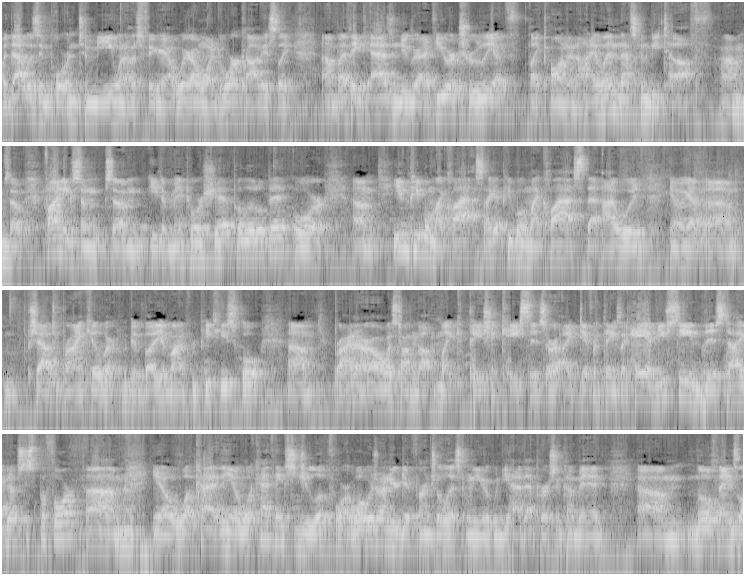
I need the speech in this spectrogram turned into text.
but that was important to me when I was figuring out where I wanted to work, obviously. Um, but I think as a new grad, if you are truly uh, like on an island, that's going to be tough. Mm-hmm. Um, So, finding some some either mentorship a little bit or um, even people in my class. I got people in my class that I would, you know, got, um, shout out to Brian Kilber, a good buddy of mine from PT school. Um, Brian and I are always talking about like patient cases or like different things. Like, hey, have you seen this diagnosis before? Um, You know, what kind of you know what kind of things did you look for? What was on your differential list when you when you had that person come in? Um, little things like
